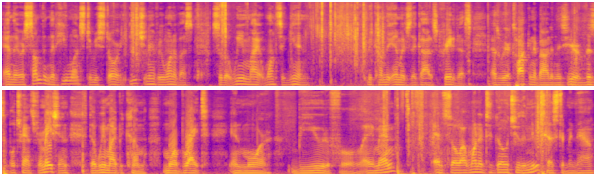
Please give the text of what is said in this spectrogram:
and there is something that he wants to restore in each and every one of us so that we might once again become the image that God has created us. As we are talking about in this year of visible transformation, that we might become more bright and more beautiful. Amen. And so I wanted to go to the New Testament now,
